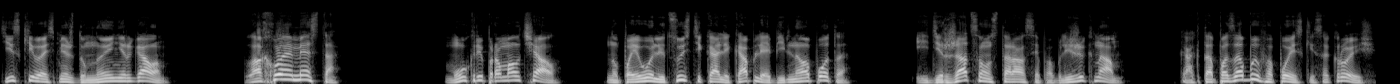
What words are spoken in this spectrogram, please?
тискиваясь между мной и Нергалом. «Плохое место!» Мукри промолчал, но по его лицу стекали капли обильного пота. И держаться он старался поближе к нам, как-то позабыв о поиске сокровищ.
